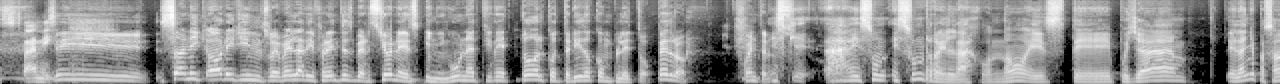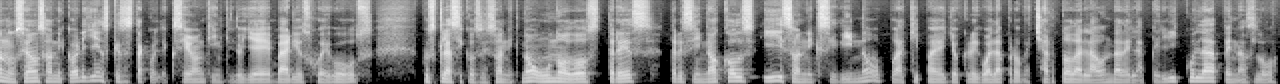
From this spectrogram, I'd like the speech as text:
Sonic. Sí, Sonic Origins revela diferentes versiones y ninguna tiene todo el contenido completo. Pedro, cuéntanos. Es que ah, es, un, es un relajo, ¿no? Este, pues ya el año pasado anunciaron Sonic Origins, que es esta colección que incluye varios juegos pues clásicos de Sonic, ¿no? Uno, dos, tres, tres y Knuckles y Sonic CD, ¿no? Pues aquí para yo creo igual aprovechar toda la onda de la película, apenas lo,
